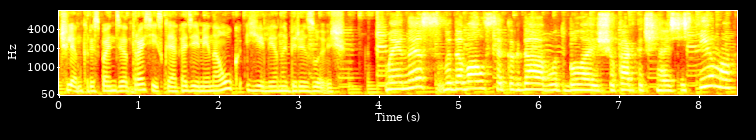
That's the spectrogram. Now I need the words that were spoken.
член-корреспондент Российской академии наук Елена Березович. Майонез выдавался, когда вот была еще карточная система,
